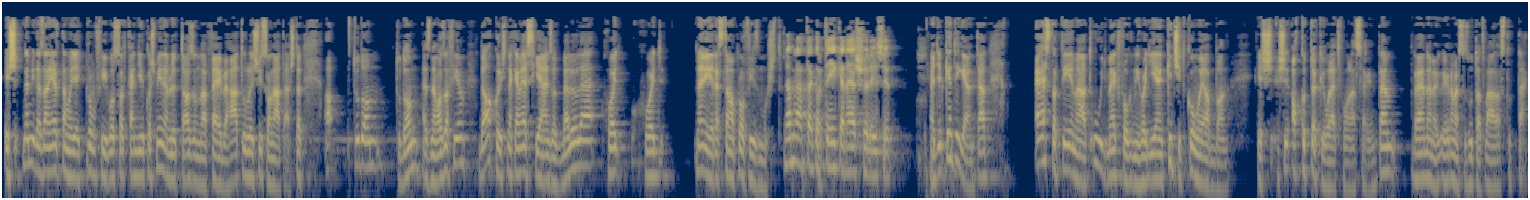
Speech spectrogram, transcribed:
És nem igazán értem, hogy egy profi boszorkánygyilkos miért nem lőtte azonnal fejbe hátul és viszonlátást. Tehát a, tudom, tudom, ez nem az a film, de akkor is nekem ez hiányzott belőle, hogy, hogy nem éreztem a profizmust. Nem látták a téken első részét. Egyébként igen, tehát ezt a témát úgy megfogni, hogy ilyen kicsit komolyabban, és, és akkor tök jó lett volna szerintem, de nem, nem ezt az utat választották.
